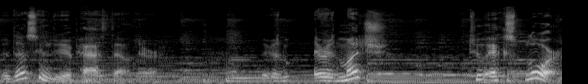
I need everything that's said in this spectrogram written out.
There does seem to be a path down there. There's, there is much to explore.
